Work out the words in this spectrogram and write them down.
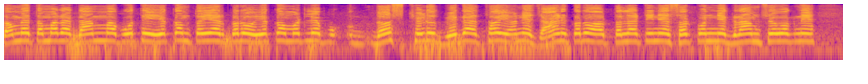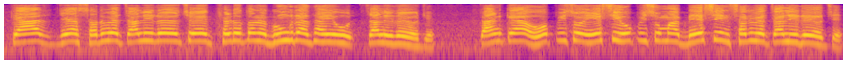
તમે તમારા ગામમાં પોતે એકમ તૈયાર કરો. એકમ એટલે દસ ખેડૂત ભેગા થઈ અને જાણ કરો આ તલાટીને, સરપંચને, ગ્રામ સેવકને કે આ જે સર્વે ચાલી રહ્યો છે એ ખેડૂતોને ગુંગરા થાય એવું ચાલી રહ્યો છે. કારણ કે આ ઓફિસો, એસી ઓફિસોમાં બેસીને સર્વે ચાલી રહ્યો છે.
